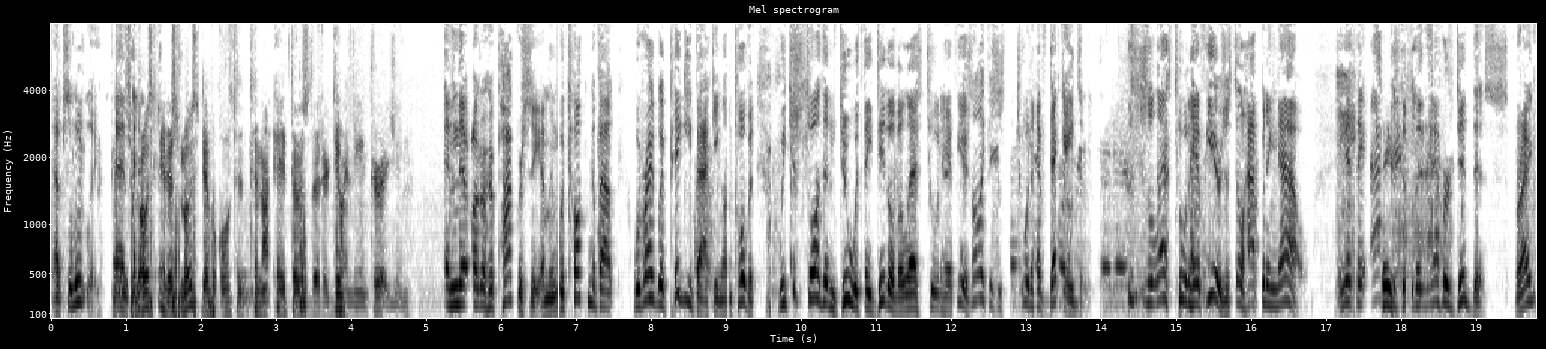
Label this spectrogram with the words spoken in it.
absolutely, and, and, it's, and most and it's most difficult to, to not hate those that are doing the encouraging. And their utter hypocrisy. I mean, we're talking about we're right. We're piggybacking on COVID. We just saw them do what they did over the last two and a half years. not like this is two and a half decades. This is the last two and a half years. It's still happening now and yet they act as though they never did this, right?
